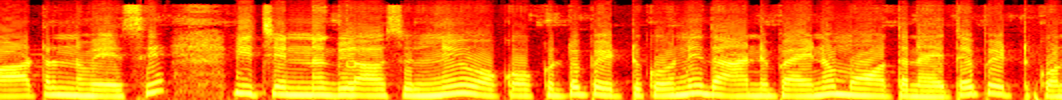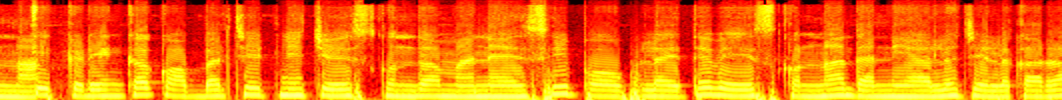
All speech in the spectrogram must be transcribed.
వాటర్ను వేసి ఈ చిన్న గ్లాసుల్ని ఒక్కొక్కటి పెట్టుకొని దానిపైన మూతనైతే పెట్టుకున్నా. ఇక్కడ ఇంకా కొబ్బరి చట్నీ చేసుకుందాం అనేసి పోపులు అయితే వేసుకున్న. ధనియాలు జీలకర్ర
